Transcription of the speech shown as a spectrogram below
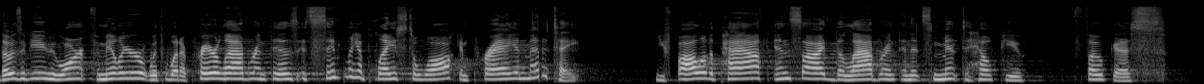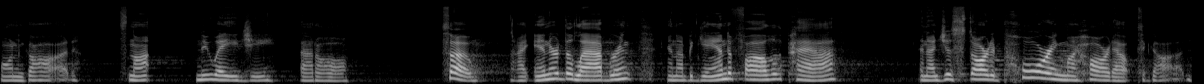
those of you who aren't familiar with what a prayer labyrinth is, it's simply a place to walk and pray and meditate. You follow the path inside the labyrinth, and it's meant to help you focus on God. It's not new agey at all. So, I entered the labyrinth and I began to follow the path, and I just started pouring my heart out to God.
